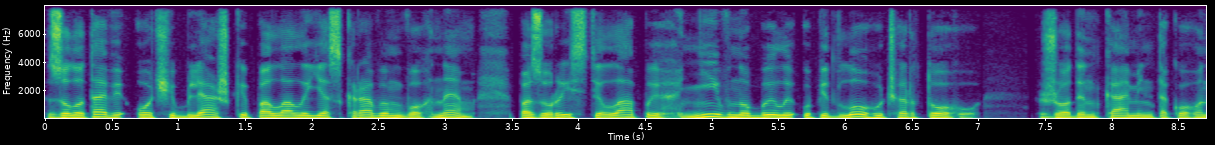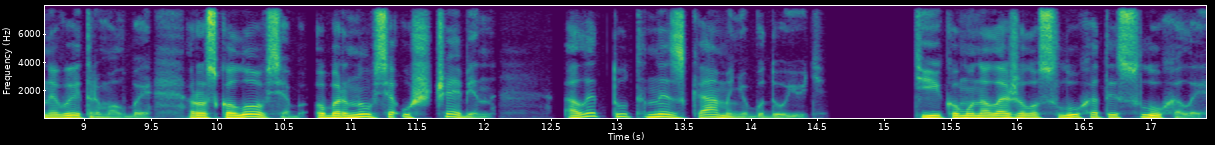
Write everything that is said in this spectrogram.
Золотаві очі бляшки палали яскравим вогнем, пазуристі лапи гнівно били у підлогу чертогу. Жоден камінь такого не витримав би, розколовся б, обернувся у щебін. Але тут не з каменю будують. Ті, кому належало слухати, слухали.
